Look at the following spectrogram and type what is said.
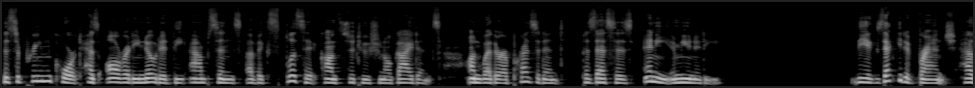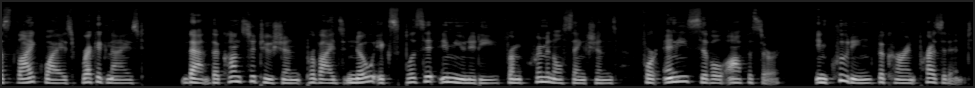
the Supreme Court has already noted the absence of explicit constitutional guidance on whether a president possesses any immunity. The executive branch has likewise recognized that the Constitution provides no explicit immunity from criminal sanctions for any civil officer, including the current president.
